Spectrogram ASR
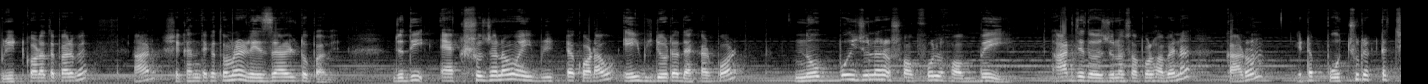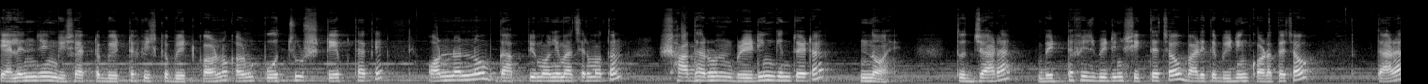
ব্রিড করাতে পারবে আর সেখান থেকে তোমরা রেজাল্টও পাবে। যদি একশো জনও এই ব্রিডটা করাও, এই ভিডিওটা দেখার পর নব্বই জনের সফল হবেই। আর যে দশজনের সফল হবে না, কারণ এটা প্রচুর একটা চ্যালেঞ্জিং বিষয় একটা বেডটা ফিশকে ব্রিড করানো, কারণ প্রচুর স্টেপ থাকে। অন্যান্য গাপ্পি মলি মাছের মতন সাধারণ ব্রিডিং কিন্তু এটা নয়। তো যারা বেডটা ফিশ ব্রিডিং শিখতে চাও, বাড়িতে ব্রিডিং করাতে চাও তারা,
